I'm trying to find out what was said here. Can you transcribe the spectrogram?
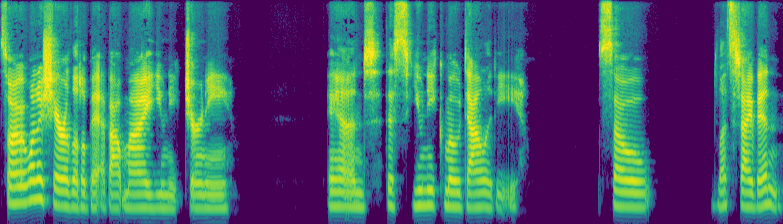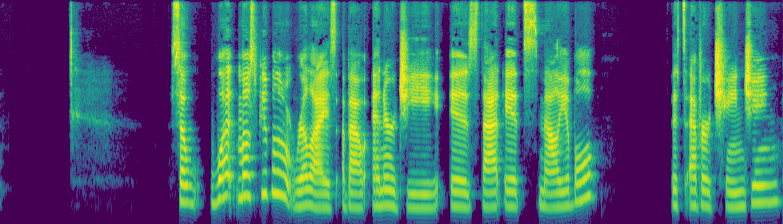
So, I want to share a little bit about my unique journey and this unique modality. So, let's dive in. So, what most people don't realize about energy is that it's malleable, it's ever changing,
